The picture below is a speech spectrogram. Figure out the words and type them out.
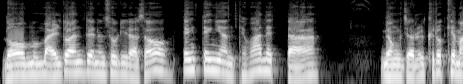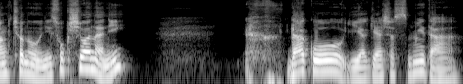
너무 말도 안 되는 소리라서 땡땡이한테 화냈다. 명절을 그렇게 망쳐놓으니 속 시원하니? 라고 이야기하셨습니다.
